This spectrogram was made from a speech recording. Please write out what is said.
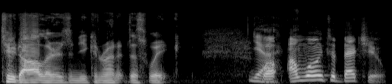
two dollars and you can run it this week. Yeah. Well, I'm willing to bet you,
